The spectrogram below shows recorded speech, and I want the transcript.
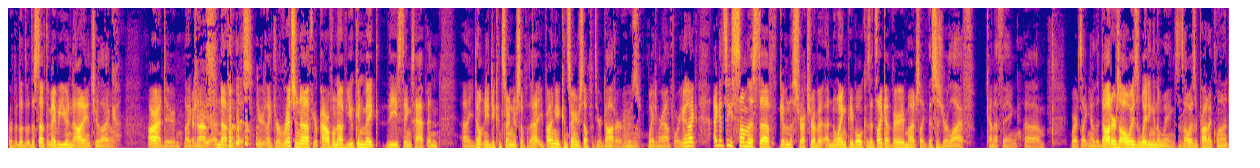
or the, the, the stuff that maybe you in the audience you're like all right dude like Enough. enough of this you're like you're rich enough you're powerful enough you can make these things happen uh, you don't need to concern yourself with that. You probably need to concern yourself with your daughter who's waiting around for you. And like, I could see some of this stuff, given the structure of it, annoying people because it's like a very much like this is your life kind of thing. Um, where it's like you know the daughter's always waiting in the wings. It's always a product lunch,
